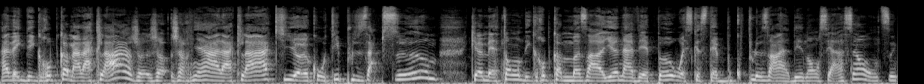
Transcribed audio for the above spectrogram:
avec des groupes comme à la Claire, je, je, je reviens à la Claire qui a un côté plus absurde que mettons des groupes comme Mosaïen n'avaient pas, ou est-ce que c'était beaucoup plus dans la dénonciation, tu sais.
